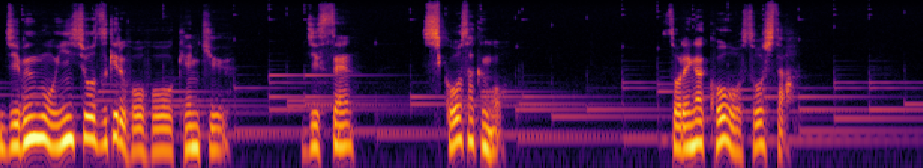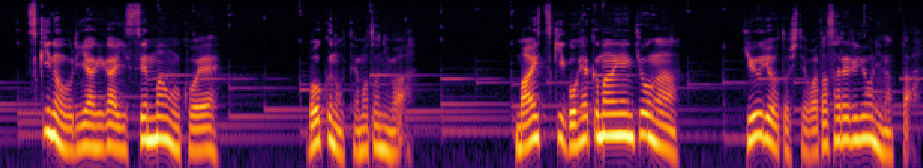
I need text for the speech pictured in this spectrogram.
自分を印象づける方法を研究、実践、試行錯誤。それが功を奏した。月の売り上げが1000万を超え、僕の手元には、毎月500万円強が給料として渡されるようになった。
